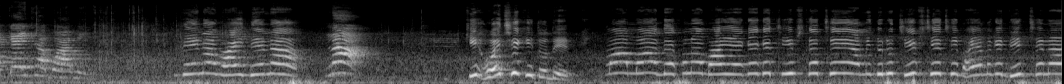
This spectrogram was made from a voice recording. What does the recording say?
একাই খাব আমি। দে না ভাই দে না। না। কি হয়েছে কি তোদের? মা মা দেখো না ভাই একা একা চিপস খাচ্ছে আমি দুটো চিপস চেয়েছি ভাই আমাকে দিচ্ছে না।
